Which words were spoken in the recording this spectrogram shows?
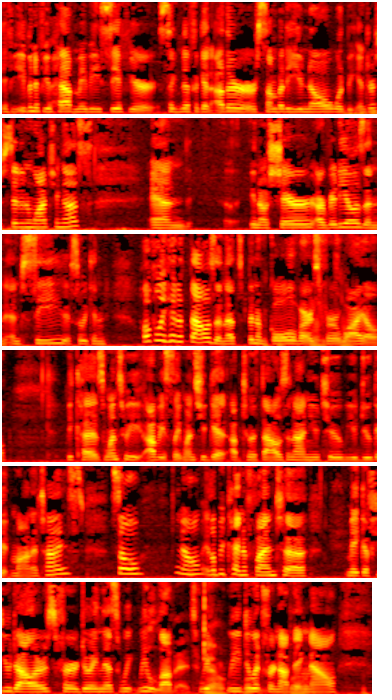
if even if you have, maybe see if your significant other or somebody you know would be interested in watching us and, you know, share our videos and, and see so we can hopefully hit a thousand. That's been a goal of ours Right, for a right. while because once we obviously once you get up to a thousand on YouTube, you do get monetized. So, you know, it'll be kind of fun to make a few dollars for doing this. We we love it. We Yeah. we do it for nothing now.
